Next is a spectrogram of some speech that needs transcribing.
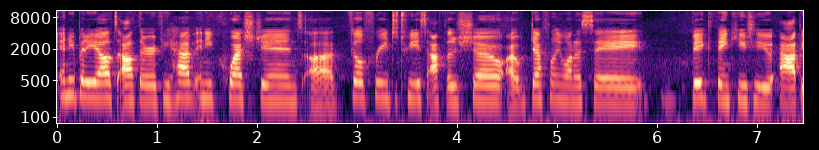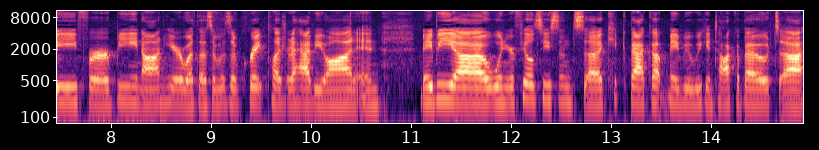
anybody else out there, if you have any questions, uh, feel free to tweet us after the show. I definitely want to say big thank you to Abby for being on here with us. It was a great pleasure to have you on. And maybe uh, when your field seasons uh, kick back up, maybe we can talk about uh,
